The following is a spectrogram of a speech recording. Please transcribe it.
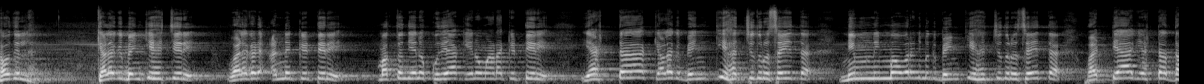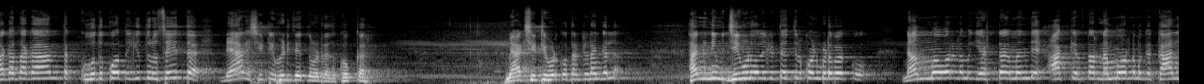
ಹೌದಿಲ್ಲ? ಕೆಳಗೆ ಬೆಂಕಿ ಹಚ್ಚಿರಿ, ಒಳಗಡೆ ಅನ್ನಕ್ಕೆ ಇಟ್ಟಿರಿ ಮತ್ತೊಂದು ಏನೋ ಕುದಿಯಾಕೆ ಏನೋ ಮಾಡಕ್ಕೆ ಇಟ್ಟಿರಿ. ಎಷ್ಟ ಕೆಳಗೆ ಬೆಂಕಿ ಹಚ್ಚಿದ್ರು ಸಹಿತ ನಿಮ್ಮ ನಿಮ್ಮವರು ನಿಮಗೆ ಬೆಂಕಿ ಹಚ್ಚಿದ್ರು ಸಹಿತ ಹೊಟ್ಟೆಯಾಗಿ ಎಷ್ಟ ದಗ ದಗ ಅಂತ ಕುದ್ಕೋತ ಇದ್ರು ಸಹಿತ, ಮ್ಯಾಗ ಸಿಟಿ ಹೊಡಿತೈತೆ ನೋಡ್ರಿ ಅದು ಕುಕ್ಕರ್ ಮ್ಯಾಗ ಸಿಟಿ ಹೊಡ್ಕೋತಾರೆ ಇಡಂಗಲ್ಲ ಹಂಗೆ ನಿಮ್ಮ ಜೀವನದಲ್ಲಿ ಗಿಟ್ಟ ತಿಳ್ಕೊಂಡು ಬಿಡಬೇಕು. ನಮ್ಮವರು ನಮಗೆ ಎಷ್ಟೋ ಮಂದಿ ಹಾಕಿರ್ತಾರೆ, ನಮ್ಮವ್ರು ನಮಗೆ ಕಾಲು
